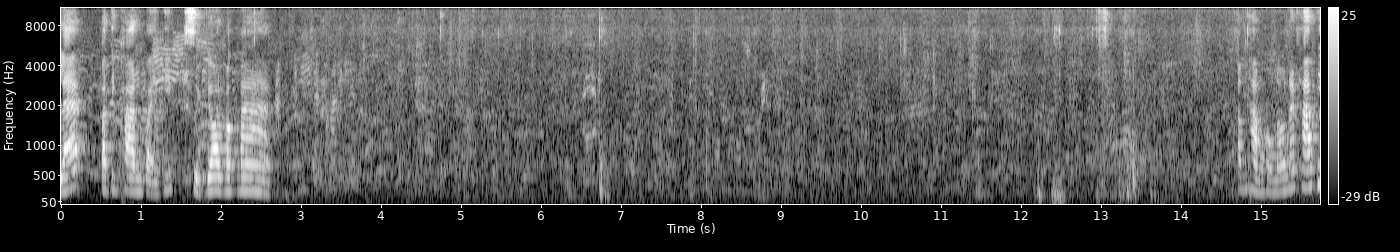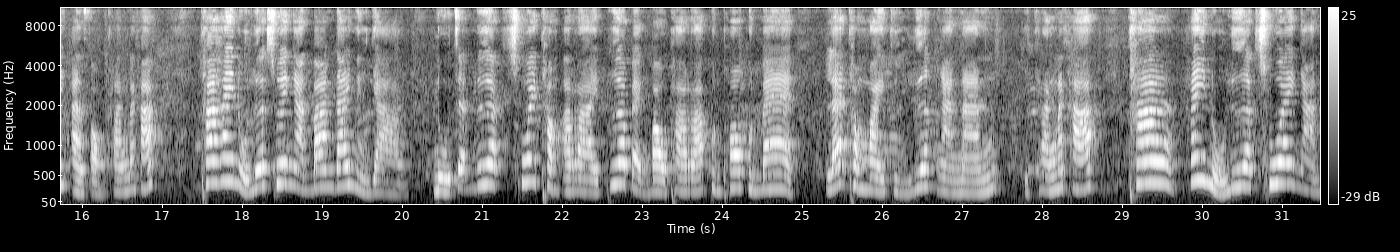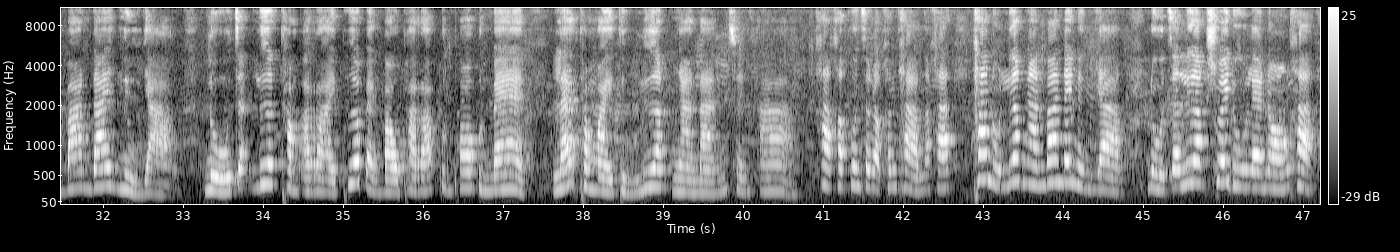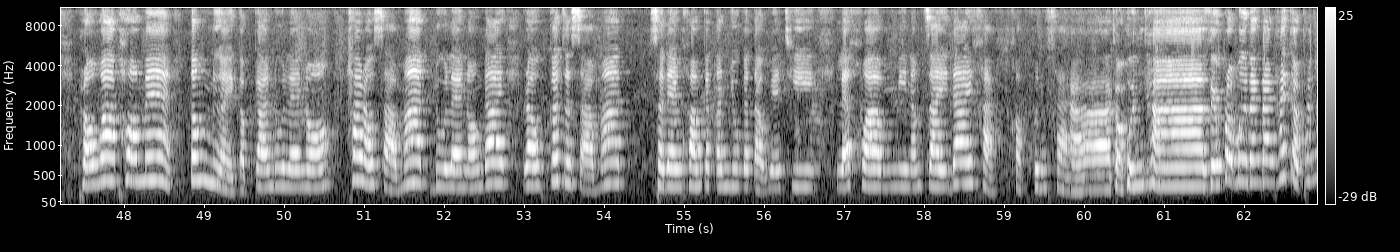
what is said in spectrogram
และปฏิภาณไหวพริบสุดยอดมาก ๆคำถามของน้องนะคะพี่อ่านสองครั้งนะคะ ถ้าให้หนูเลือกช่วยงานบ้านได้หนึ่งอย่าง หนูจะเลือกช่วยทำอะไรเพื่อแบ่งเบาภาระคุณพ่อคุณแม่ และทำไมถึงเลือกงานนั้นอีกครั้งนะคะ ถ้า ห้หนูเลือกช่วยงานบ้านได้หนึ่งอย่าง หนูจะเลือกทำอะไรเพื่อแบ่งเบาภาระคุณพ่อคุณแม่ และทำไมถึงเลือกงานนั้นเชิญค่ะค่ะขอบคุณสำหรับคำถามนะคะ ถ้าหนูเลือกงานบ้านได้หนึ่งอย่าง หนูจะเลือกช่วยดูแลน้องค่ะ เพราะว่าพ่อแม่ต้องเหนื่อยกับการดูแลน้อง ถ้าเราสามารถดูแลน้องได้ เราก็จะสามารถ แสดงความกตัญญูกะตเวที และความมีน้ำใจได้ค่ะ ขอบคุณค่ะ ค่ะ ขอบคุณค่ะ เสียงปรบมือดัง ๆ ให้กับทั้ง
